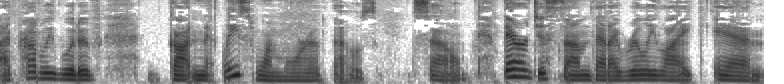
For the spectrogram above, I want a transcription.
I probably would have gotten at least one more of those. So there are just some that I really like and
